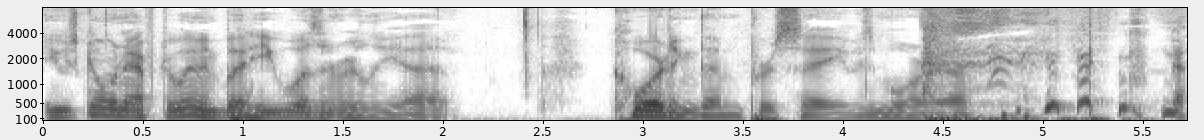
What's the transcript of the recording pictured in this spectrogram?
he was going after women, but he wasn't really uh, courting them per se. He was more, uh, No,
